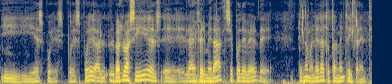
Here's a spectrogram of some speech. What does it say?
y, es pues pues pues al verlo así eh, la enfermedad se puede ver de, de una manera totalmente diferente.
